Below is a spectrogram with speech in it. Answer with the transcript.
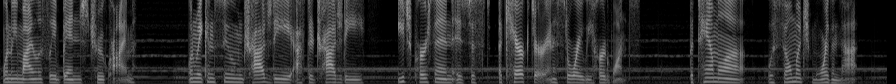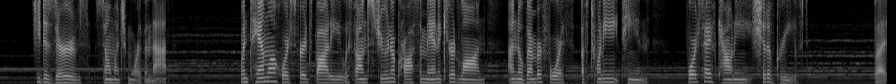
when we mindlessly binge true crime. When we consume tragedy after tragedy, each person is just a character in a story we heard once. But Tamla was so much more than that. She deserves so much more than that. When Tamla Horsford's body was found strewn across a manicured lawn on November 4th of 2018, Forsyth County should have grieved. But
